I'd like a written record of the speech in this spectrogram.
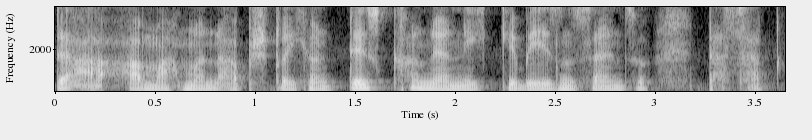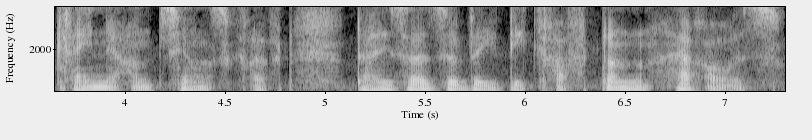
da macht man einen Abstrich und das kann ja nicht gewesen sein, so, das hat keine Anziehungskraft. Da ist also die, die Kraft dann heraus.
